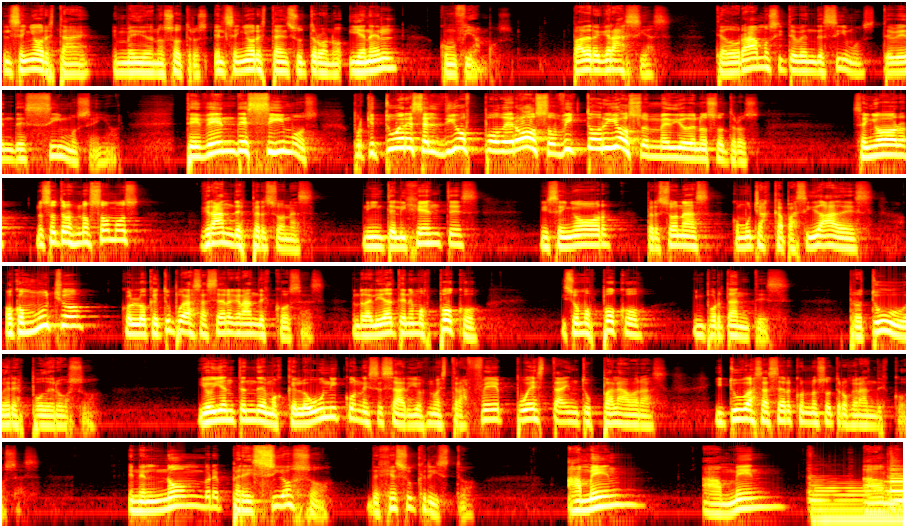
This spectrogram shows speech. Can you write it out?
El Señor está en medio de nosotros, el Señor está en su trono y en Él confiamos. Padre, gracias. Te adoramos y te bendecimos. Te bendecimos, Señor. Te bendecimos porque tú eres el Dios poderoso, victorioso en medio de nosotros. Señor, nosotros no somos grandes personas, ni inteligentes, ni Señor, personas con muchas capacidades o con mucho con lo que tú puedas hacer grandes cosas. En realidad tenemos poco y somos poco importantes, pero tú eres poderoso. Y hoy entendemos que lo único necesario es nuestra fe puesta en tus palabras y tú vas a hacer con nosotros grandes cosas. En el nombre precioso de Jesucristo. Amén, amén, amén.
